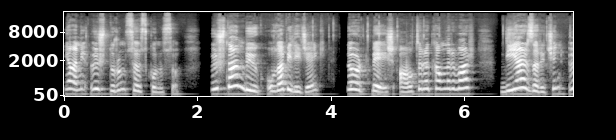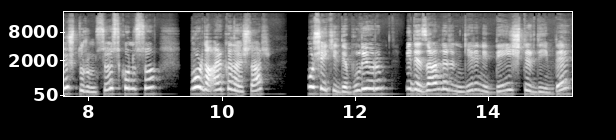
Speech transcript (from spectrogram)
Yani 3 durum söz konusu. 3'ten büyük olabilecek 4, 5, 6 rakamları var. Diğer zar için 3 durum söz konusu. Burada arkadaşlar bu şekilde buluyorum. Bir de zarların yerini değiştirdiğimde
